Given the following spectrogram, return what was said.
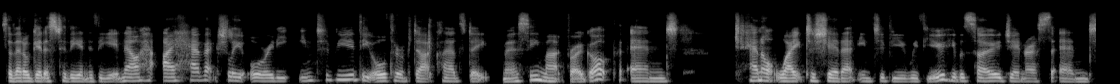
So that'll get us to the end of the year. Now, I have actually already interviewed the author of Dark Clouds, Deep Mercy, Mark Vroegop, and cannot wait to share that interview with you. He was so generous and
